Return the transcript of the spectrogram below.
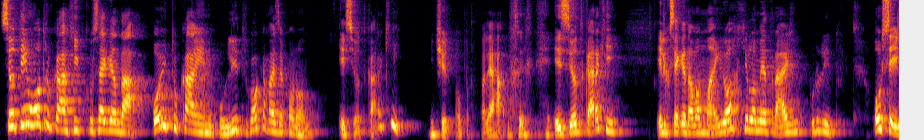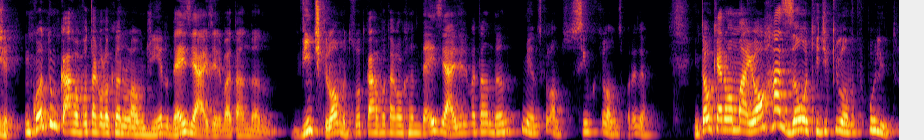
Se eu tenho outro carro que consegue andar 8 km por litro, qual que é mais econômico? Esse outro cara aqui. Mentira, opa, falei errado. Esse outro cara aqui ele consegue dar uma maior quilometragem por litro. Ou seja, enquanto um carro eu vou estar colocando lá um dinheiro, 10 reais, ele vai estar andando 20 quilômetros, outro carro eu vou estar colocando 10 reais, ele vai estar andando menos quilômetros, 5 quilômetros, por exemplo. Então eu quero uma maior razão aqui de quilômetro por litro.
